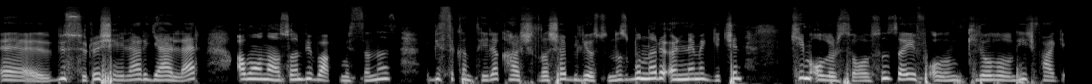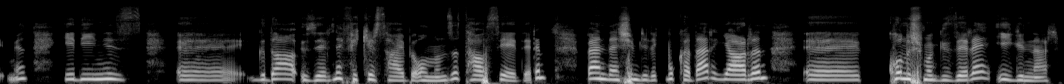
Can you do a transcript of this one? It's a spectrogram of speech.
eee, bir sürü şeyler yerler ama ondan sonra bir bakmışsınız bir sıkıntıyla karşılaşabiliyorsunuz. Bunları önlemek için kim olursa olsun zayıf olun, kilolu olun hiç fark etmez. Yediğiniz, eee, gıda üzerine fikir sahibi olmanızı tavsiye ederim. Benden şimdilik bu kadar. Yarın, eee, konuşmak üzere. İyi günler.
